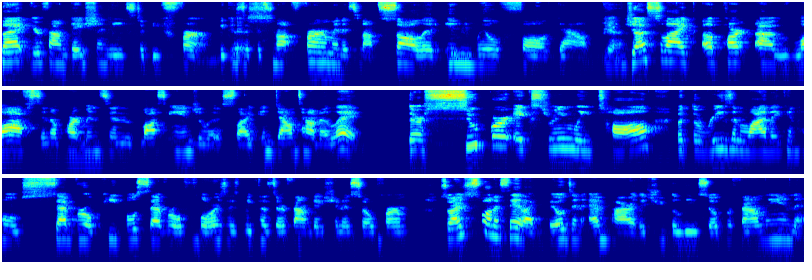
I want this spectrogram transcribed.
But your foundation needs to be firm because Yes. if it's not firm and it's not solid it Mhm. will fall down Yeah. just like apart um, lofts and apartments in Los Angeles, like in downtown LA. They're super extremely tall, but the reason why they can hold several people, several floors, is because their foundation is so firm. So I just want to say, like, build an empire that you believe so profoundly in that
